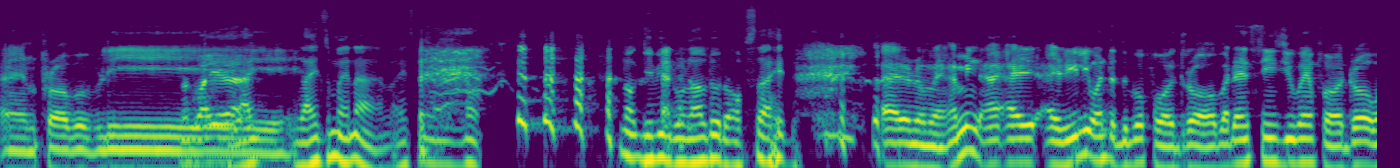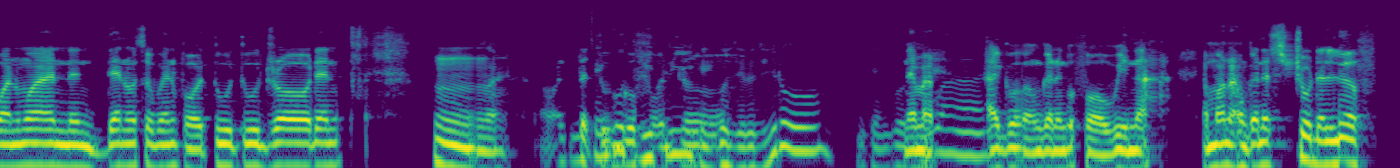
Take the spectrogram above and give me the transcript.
and probably Line, linesman, ah, linesman not not giving Ronaldo the offside. I don't know, man. I mean, I, I I really wanted to go for a draw, but then since you went for a draw one-one, then then also went for a two-two draw, then hmm, I You wanted to go go three for three, you can draw. go zero zero, you can go Never one. I go. I'm gonna go for a winner. Come on, I'm gonna show the love,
